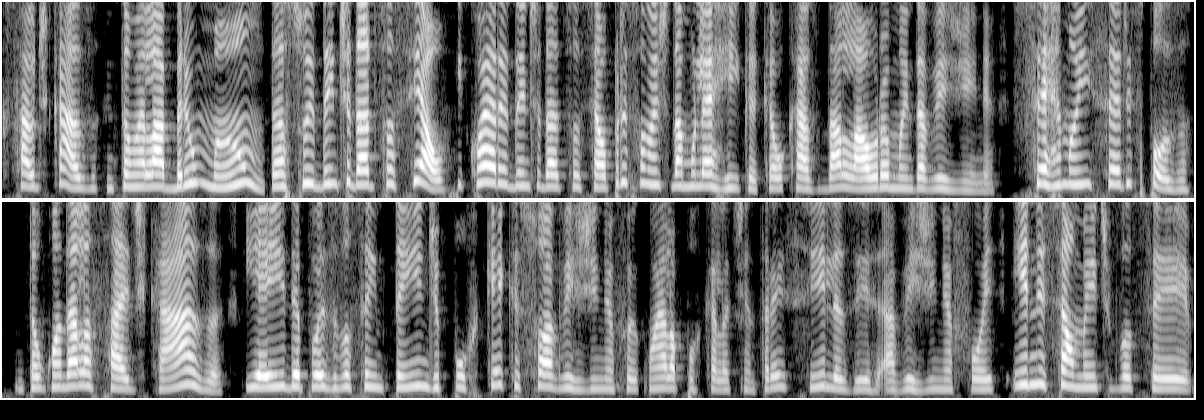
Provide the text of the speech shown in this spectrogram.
que saiu de casa. Então ela abriu mão da sua identidade social. E qual era a identidade social? Principalmente da mulher rica, que é o caso da Laura, mãe da Virgínia. Ser mãe e ser esposa. Então quando ela sai de casa, e aí depois você entende por que que sua a Virgínia foi com ela porque ela tinha três filhas e a Virgínia foi. Inicialmente você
